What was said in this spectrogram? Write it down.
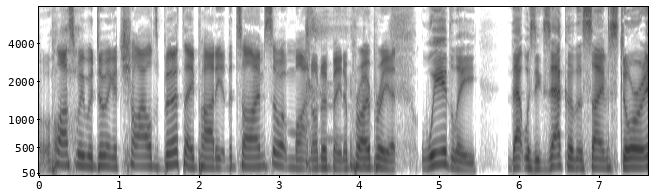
Oh. Plus, we were doing a child's birthday party at the time, so it might not have been appropriate. weirdly, that was exactly the same story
